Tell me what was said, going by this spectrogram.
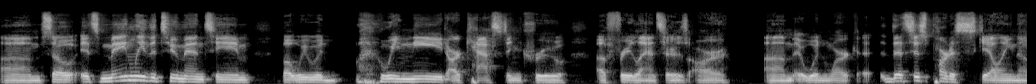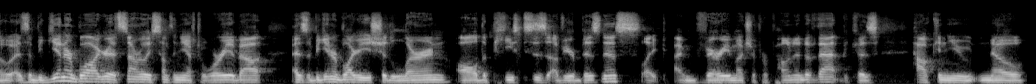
Um, so it's mainly the two man team, but we would we need our casting crew of freelancers. Our um, it wouldn't work. That's just part of scaling, though. As a beginner blogger, it's not really something you have to worry about. As a beginner blogger, you should learn all the pieces of your business. Like I'm very much a proponent of that because how can you know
